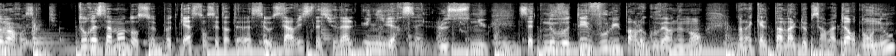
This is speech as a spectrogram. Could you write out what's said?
Thomas Rosac. Tout récemment, dans ce podcast, on s'est intéressé au service national universel, le SNU, cette nouveauté voulue par le gouvernement, dans laquelle pas mal d'observateurs, dont nous,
